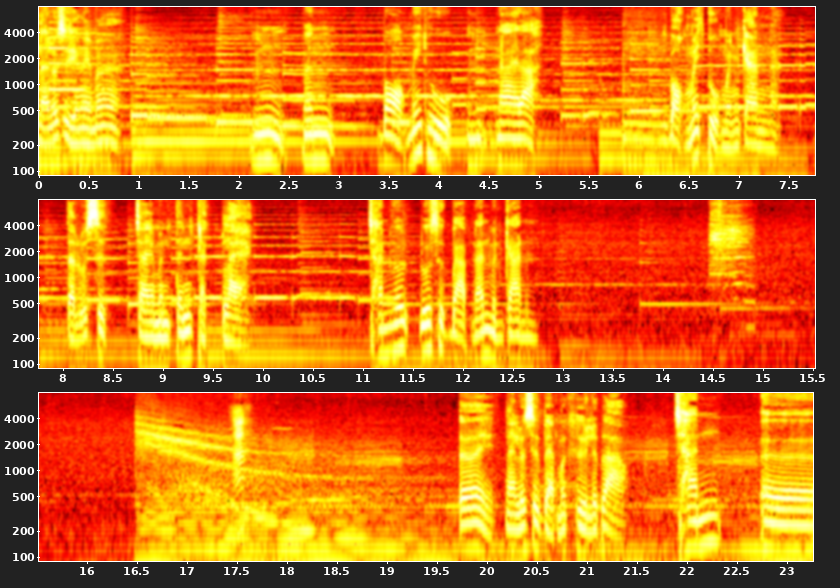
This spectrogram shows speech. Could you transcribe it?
นายรู้สึกยังไงบ้างอะอืม มันบอกไม่ถูกนายล่ะ อืมบอกไม่ถูกเหมือนกันนะแต่รู้สึกใจมันเต้นแปลกฉันก็รู้สึกแบบนั้นเหมือนกันฮะๆเต้ยนายรู้สึกแบบเมื่อคืนหรือเปล่า ฉัน เออ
